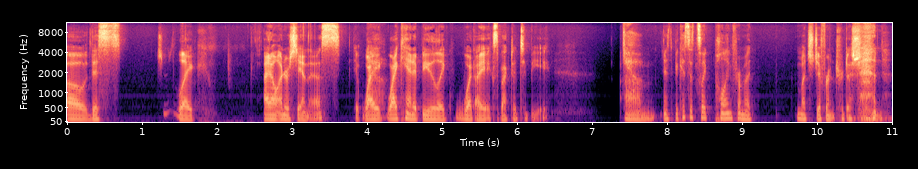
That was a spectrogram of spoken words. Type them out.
oh, this, like, I don't understand this. It, why Yeah. why can't it be like what I expect it to be? Yeah. Um, it's because it's like pulling from a much different tradition.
